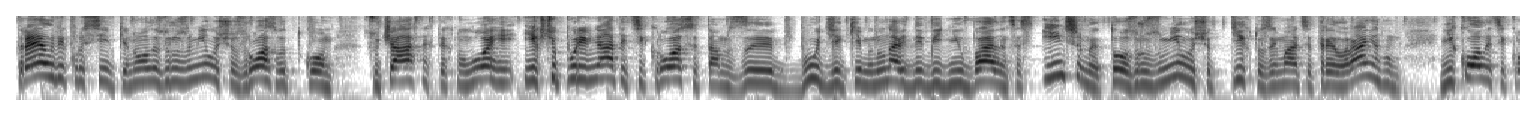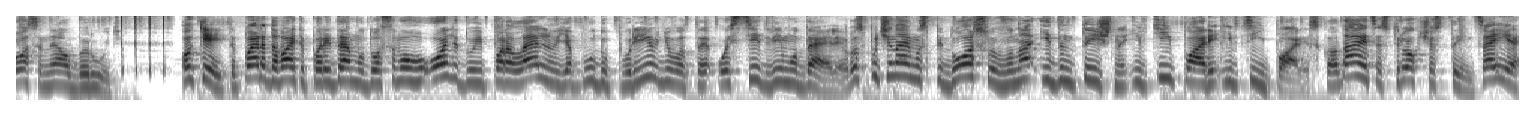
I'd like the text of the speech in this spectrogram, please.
Трейлові кросівки, ну але зрозуміло, що з розвитком сучасних технологій, і якщо порівняти ці кроси там з будь-якими, ну навіть не від New Balance, а з іншими, то зрозуміло, що ті, хто займається трейл-ранінгом, ніколи ці кроси не оберуть. Окей, тепер давайте перейдемо до самого огляду, і паралельно я буду порівнювати ось ці дві моделі. Розпочинаємо з підошви, вона ідентична і в тій парі, і в цій парі. Складається з трьох частин. Це є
